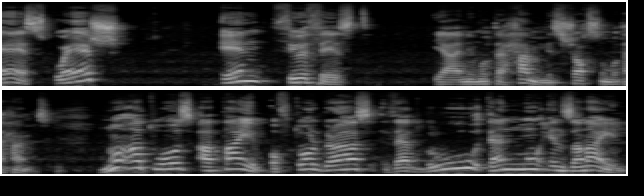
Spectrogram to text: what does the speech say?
a squash enthusiast يعني متحمس شخص متحمس. نقط was a type of tall grass that grew تنمو in the Nile.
